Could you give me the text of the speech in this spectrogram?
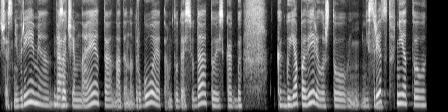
сейчас не время, да. зачем на это, надо на другое, там, туда-сюда. То есть, как бы, как бы я поверила, что ни средств нету,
